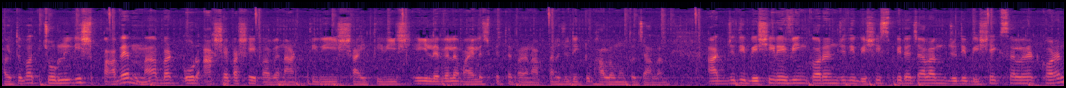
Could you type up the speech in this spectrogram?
হয়তো বা চল্লিশ পাবেন না বাট ওর আশেপাশেই পাবেন। আটত্রিশ সাঁত্রিশ এই লেভেলে মাইলেজ পেতে পারেন আপনারা যদি একটু ভালো মতো চালান। আর যদি বেশি রেভিং করেন, যদি বেশি স্পিডে চালান, যদি বেশি এক্সেলারেট করেন,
